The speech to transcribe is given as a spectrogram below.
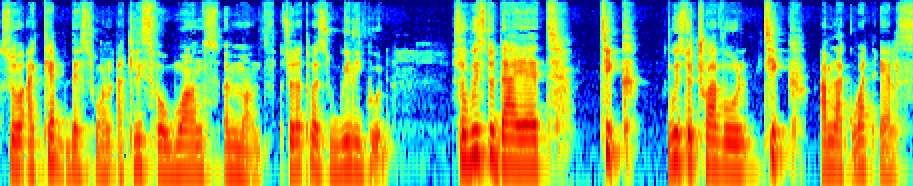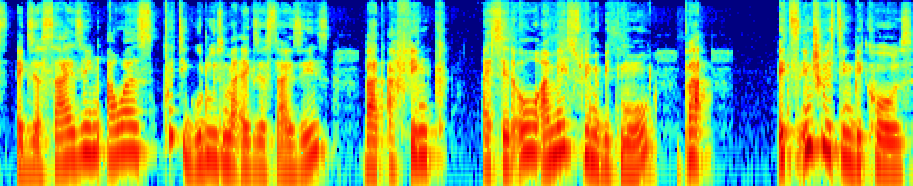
So I kept this one at least for once a month. So that was really good. So with the diet, tick. With the travel, tick. I'm like, what else? Exercising. I was pretty good with my exercises. But I think I said, oh, I may swim a bit more. But it's interesting because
